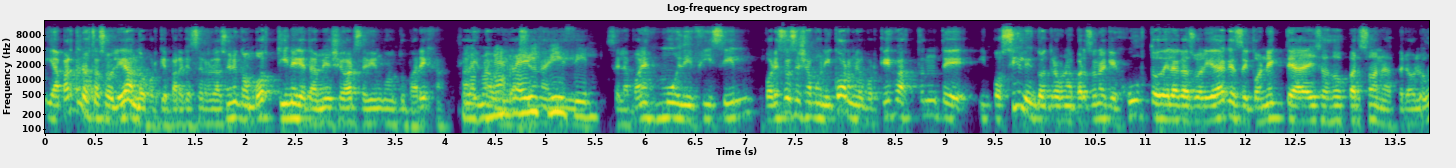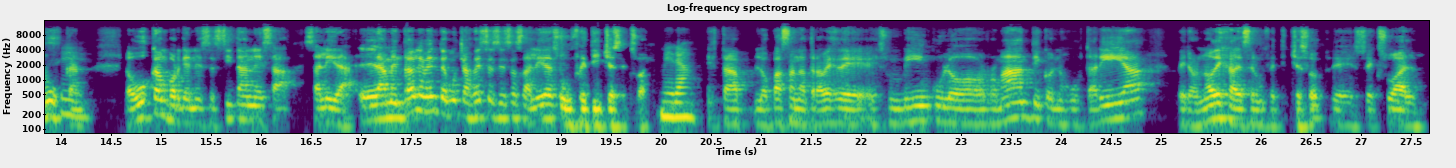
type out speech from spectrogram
y aparte lo estás obligando, porque para que se relacione con vos tiene que también llevarse bien con tu pareja. Se la Hay una pones re obligación ahí. difícil. se la pones muy difícil. Por eso se llama unicornio, porque es bastante imposible encontrar una persona que justo de la casualidad que se conecte a esas dos personas, pero lo buscan. Lo buscan porque necesitan esa salida. Lamentablemente muchas veces esa salida es un fetiche sexual. Mira, Está, lo pasan a través de, es un vínculo romántico, nos gustaría, pero no deja de ser un fetiche so- eh, sexual.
